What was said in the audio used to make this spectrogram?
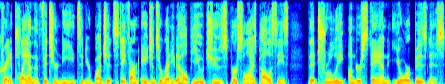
Create a plan that fits your needs and your budget. State Farm agents are ready to help you choose personalized policies that truly understand your business.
